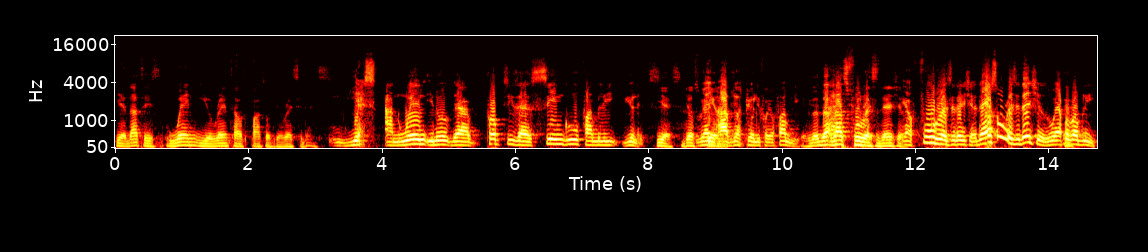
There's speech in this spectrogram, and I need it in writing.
Yeah, that is when you rent out part of your residence. Yes, and when you know there are properties that are single family units. Yes, just where you have just purely for your family. That- that- that's full residential. Yeah, full residential. There are also residentials where probably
